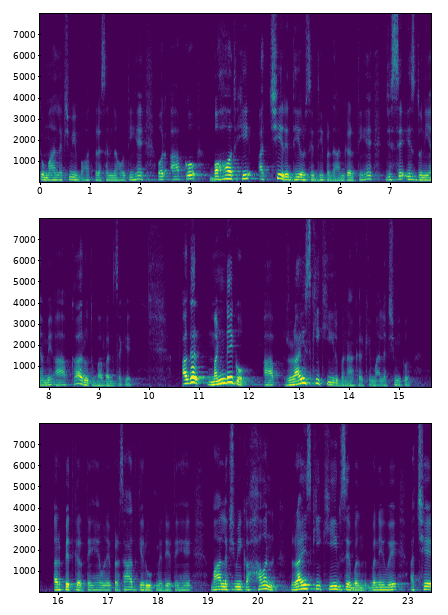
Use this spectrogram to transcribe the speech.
तो माँ लक्ष्मी बहुत प्रसन्न होती हैं और आपको बहुत ही अच्छी रिद्धि और सिद्धि प्रदान करती हैं, जिससे इस दुनिया में आपका रुतबा बन सके। अगर मंडे को आप राइस की खीर बना करके माँ लक्ष्मी को अर्पित करते हैं, उन्हें प्रसाद के रूप में देते हैं। माँ लक्ष्मी का हवन राइस की खीर से बन, बने हुए अच्छे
